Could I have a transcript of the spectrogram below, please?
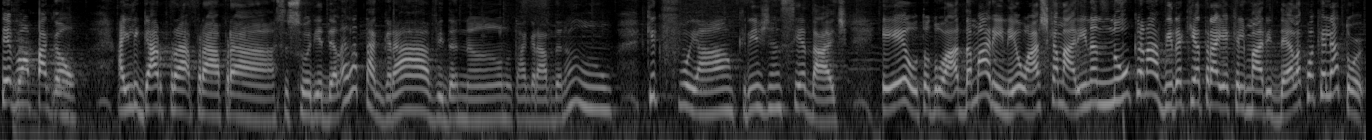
Teve um apagão. Aí ligaram pra, pra, pra assessoria dela. Ela tá grávida? Não, não tá grávida, não. O que, que foi? Ah, uma crise de ansiedade. Eu tô do lado da Marina. Eu acho que a Marina nunca na vida que ia trair aquele marido dela com aquele ator.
